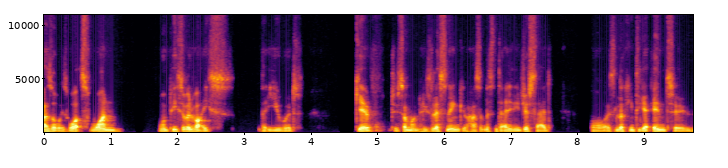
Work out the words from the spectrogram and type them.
as always, what's one one piece of advice that you would give to someone who's listening, who hasn't listened to anything you just said, or is looking to get into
